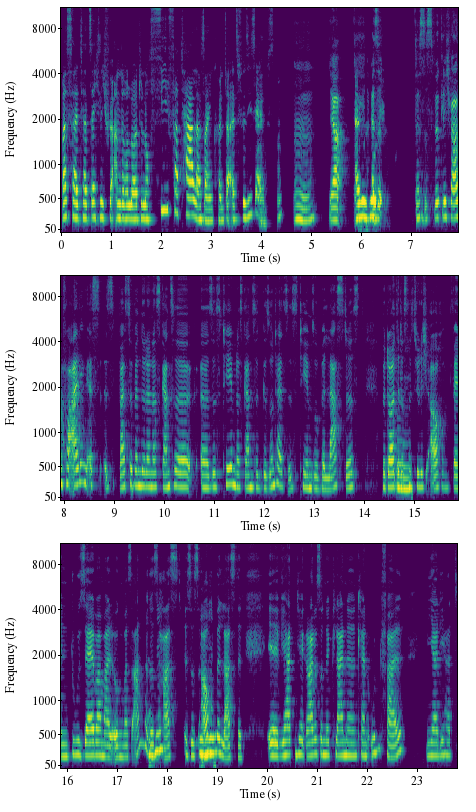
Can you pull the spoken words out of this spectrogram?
was halt tatsächlich für andere Leute noch viel fataler sein könnte als für sie selbst, ne? Mhm. Ja, Also, so also, das ist wirklich wahr und vor allen Dingen, es es weißt du, wenn du dann das ganze, äh, System das ganze Gesundheitssystem so belastest, bedeutet das Mhm. natürlich auch, wenn du selber mal irgendwas anderes Mhm. hast, ist es auch Mhm. belastet. Äh, wir hatten hier grade so 'ne kleine kleinen Unfall. Mia, die hat,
